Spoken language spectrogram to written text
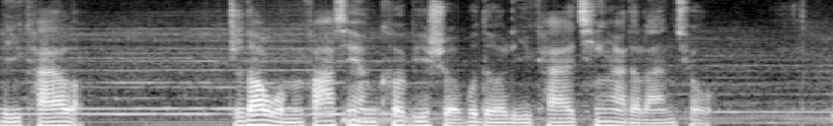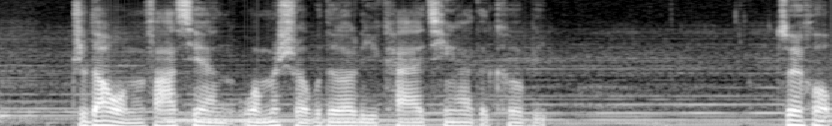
离开了，直到我们发现科比舍不得离开亲爱的篮球，直到我们发现我们舍不得离开亲爱的科比。最后，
